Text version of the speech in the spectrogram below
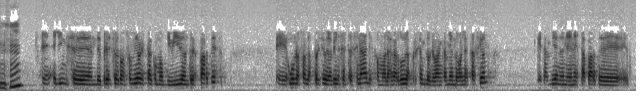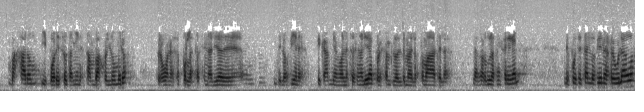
Ujú. Eh, el índice de, de precio del consumidor está como dividido en tres partes. Eh, uno son los precios de los bienes estacionales, como las verduras, por ejemplo, que van cambiando con la estación, que también en, en esta parte de- bajaron y por eso también es tan bajo el número. Pero bueno, eso es por la estacionalidad de, de los bienes que cambian con la estacionalidad, por ejemplo, el tema de los tomates, las, las verduras en general. Después están los bienes regulados,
